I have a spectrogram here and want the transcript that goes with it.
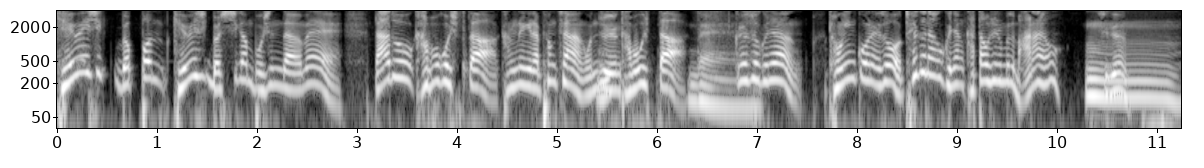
개회식 몇 번, 개회식 몇 시간 보신 다음에, 나도 가보고 싶다. 강릉이나 평창, 원주 이런 가보고 싶다. 네. 그래서 그냥 경인권에서 퇴근하고 그냥 갔다 오시는 분들 많아요. 지금. 음.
